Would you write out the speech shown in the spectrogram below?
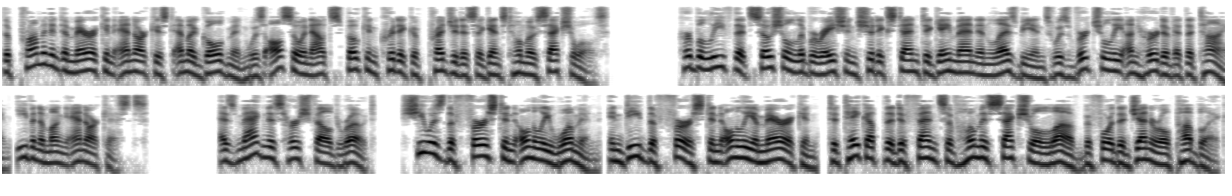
The prominent American anarchist Emma Goldman was also an outspoken critic of prejudice against homosexuals. Her belief that social liberation should extend to gay men and lesbians was virtually unheard of at the time, even among anarchists. As Magnus Hirschfeld wrote, "...she was the first and only woman, indeed the first and only American, to take up the defense of homosexual love before the general public."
